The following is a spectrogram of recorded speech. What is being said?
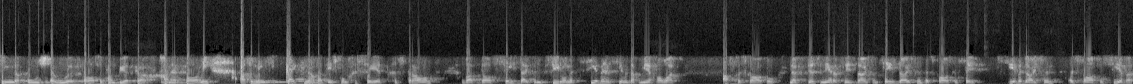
sien dat ons 'n hoë fase van beurtkrag gaan ervaar nie. As 'n mens kyk na wat Eskom gesê het gisterand, wat daar 6477 megawatt afgeskakel. Nou dis meer as 6000. 6000 is fase 6. 7000 is fase 7.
